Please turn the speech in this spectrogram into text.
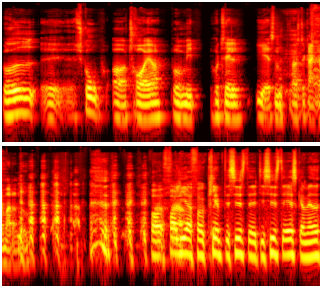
både øh, sko og trøjer på mit hotel i Essen, første gang jeg var dernede. for, for lige at få klemt de sidste, de sidste æsker med.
